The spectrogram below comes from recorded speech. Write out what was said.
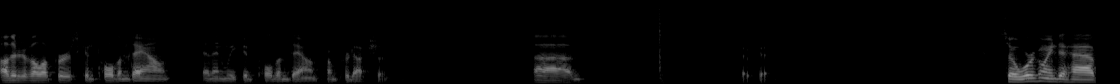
Other developers can pull them down, and then we could pull them down from production. Um, okay. So we're going to have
